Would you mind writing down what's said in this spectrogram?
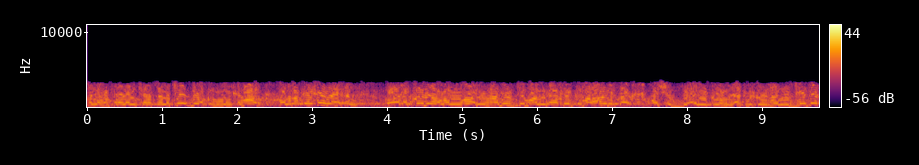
قال فصل ذلك يا رسول الله كيف ناكل من حمار؟ هذا ما كان حين يحل. قال كلا والله ما نلتما من اخيكما عانقا أشد عليكم من أكلكم هذه الجيفة.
